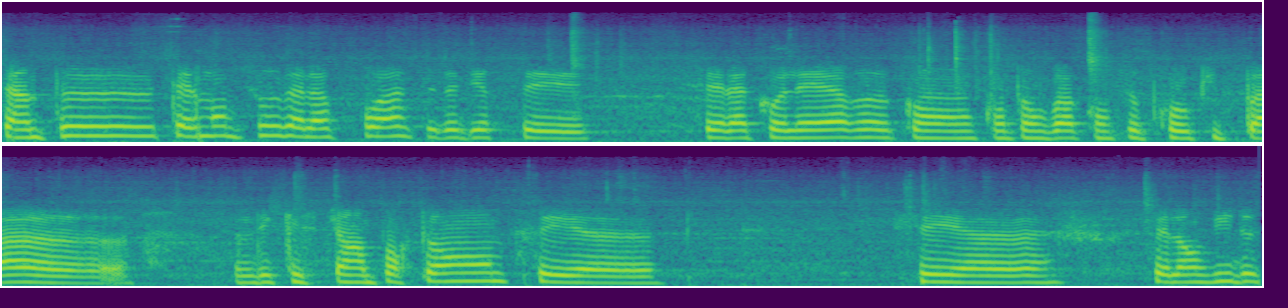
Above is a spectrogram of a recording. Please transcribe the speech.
C'est un peu tellement de choses à la fois, c'est-à-dire c'est c'est la colère quand, quand on voit qu'on se préoccupe pas euh, des questions importantes, c'est euh, c'est c'est l'envie de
